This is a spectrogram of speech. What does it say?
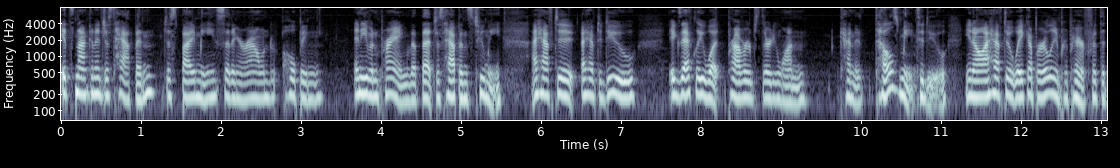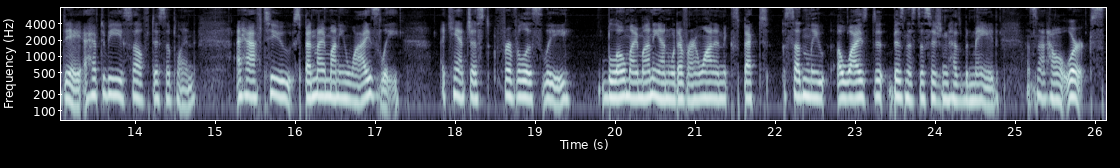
it's not going to just happen just by me sitting around hoping and even praying that that just happens to me. I have to, I have to do exactly what Proverbs 31 kind of tells me to do. You know, I have to wake up early and prepare for the day. I have to be self disciplined. I have to spend my money wisely. I can't just frivolously blow my money on whatever I want and expect suddenly a wise business decision has been made. That's not how it works.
